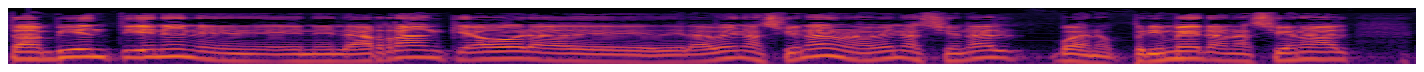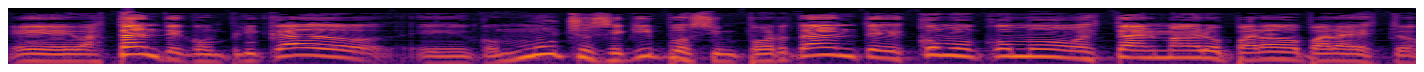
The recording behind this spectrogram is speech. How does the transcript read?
también tienen en, el arranque ahora de, la B Nacional, una B Nacional, bueno, primera nacional, eh, bastante complicado, eh, con muchos equipos importantes. ¿Cómo, ¿Cómo está Almagro parado para esto?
